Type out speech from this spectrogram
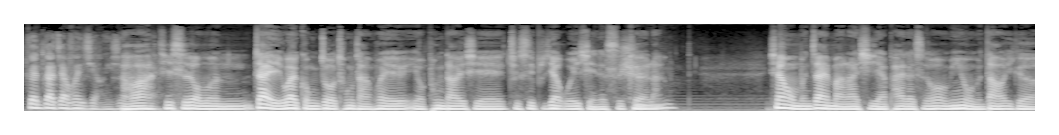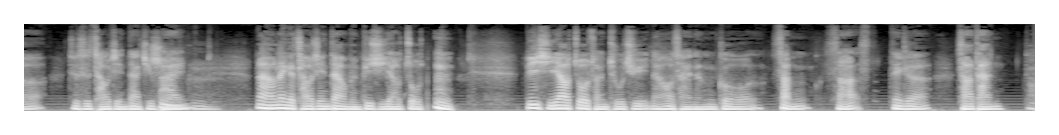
跟大家分享一下。好啊，其实我们在野外工作，通常会有碰到一些就是比较危险的时刻了。像我们在马来西亚拍的时候，因为我们到一个就是潮间带去拍，嗯那那个潮间带我们必须要坐，嗯，必须要坐船出去，然后才能够上沙那个沙滩。哦。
